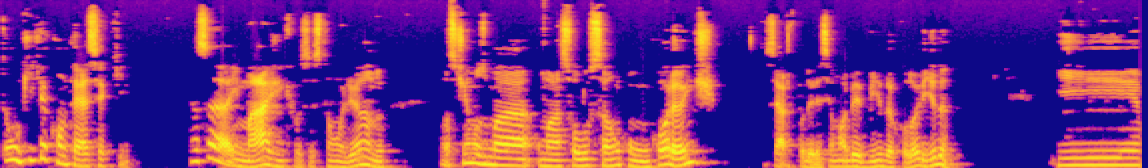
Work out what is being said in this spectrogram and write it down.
Então, o que, que acontece aqui? Nessa imagem que vocês estão olhando, nós tínhamos uma, uma solução com um corante, certo? Poderia ser uma bebida colorida. E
